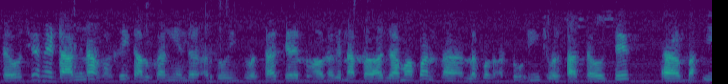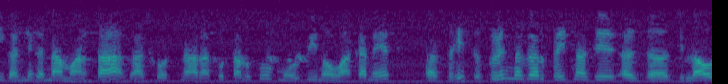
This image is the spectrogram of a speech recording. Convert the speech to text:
થયો છે અને ડાંગના વઘઈ તાલુકાની અંદર અડધો ઇંચ વરસાદ જ્યારે ભાવનગરના તળાજામાં પણ લગભગ અડધો ઇંચ વરસાદ થયો છે. બાકી ગાંધીનગરના માણસા, રાજકોટના રાજકોટ તાલુકો, મોરબીનો વાંકાને સહિત સુરેન્દ્રનગર સહિતના જે જિલ્લાઓ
